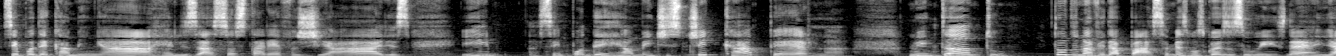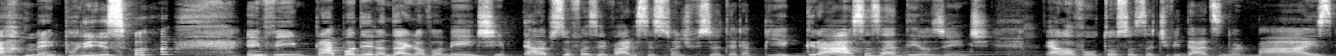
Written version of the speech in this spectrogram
sem poder caminhar, realizar suas tarefas diárias e sem poder realmente esticar a perna. No entanto, tudo na vida passa, mesmo as coisas ruins, né? E amém por isso. Enfim, para poder andar novamente, ela precisou fazer várias sessões de fisioterapia. E graças a Deus, gente, ela voltou às suas atividades normais,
